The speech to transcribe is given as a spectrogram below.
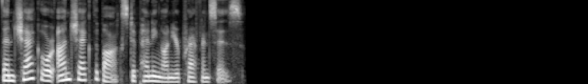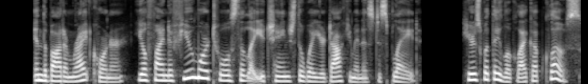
then check or uncheck the box depending on your preferences. In the bottom right corner, you'll find a few more tools that let you change the way your document is displayed. Here's what they look like up close.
